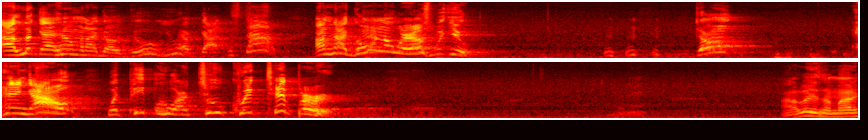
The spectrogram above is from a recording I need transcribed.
I look at him and I go, dude, you have got to stop. I'm not going nowhere else with you. Don't hang out with people who are too quick tempered. Hallelujah, somebody.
